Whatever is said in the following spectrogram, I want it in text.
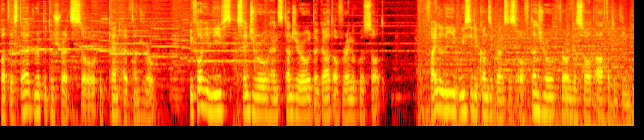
But his dad ripped it to shreds, so it can't help Tanjiro. Before he leaves, Senjuro hands Tanjiro the guard of Rengoku's sword, Finally, we see the consequences of Tanjiro throwing his sword after the demon.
